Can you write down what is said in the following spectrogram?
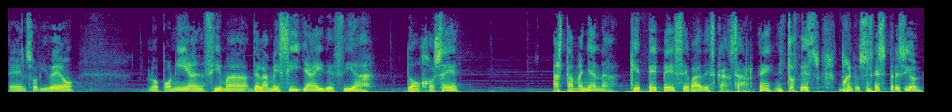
el solideo, lo ponía encima de la mesilla y decía, don José, hasta mañana, que Pepe se va a descansar. ¿eh? Entonces, bueno, es una expresión,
